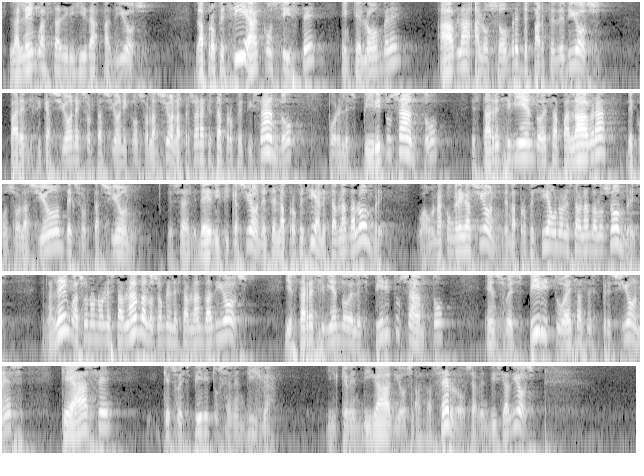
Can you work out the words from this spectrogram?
La lengua está dirigida a Dios. La profecía consiste en que el hombre habla a los hombres de parte de Dios para edificación, exhortación y consolación. La persona que está profetizando por el Espíritu Santo está recibiendo esa palabra de consolación, de exhortación, de edificación. Esa es la profecía, le está hablando al hombre o a una congregación. En la profecía uno le está hablando a los hombres. En las lenguas uno no le está hablando a los hombres, le está hablando a Dios. Y está recibiendo del Espíritu Santo en su espíritu esas expresiones que hace que su espíritu se bendiga y que bendiga a Dios al hacerlo, o sea, bendice a Dios.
